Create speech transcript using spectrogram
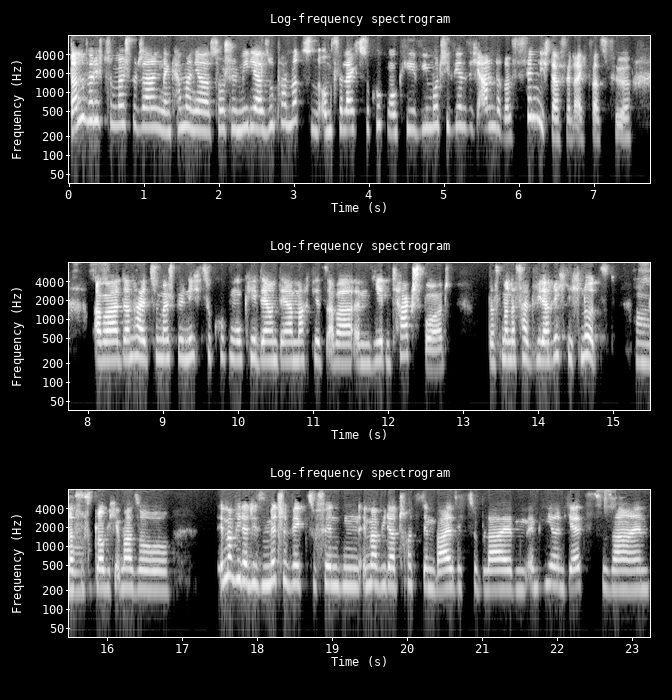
dann würde ich zum Beispiel sagen, dann kann man ja Social Media super nutzen, um vielleicht zu gucken, okay, wie motivieren sich andere? Finde ich da vielleicht was für? Aber dann halt zum Beispiel nicht zu gucken, okay, der und der macht jetzt aber ähm, jeden Tag Sport, dass man das halt wieder richtig nutzt. Mhm. Das ist, glaube ich, immer so, immer wieder diesen Mittelweg zu finden, immer wieder trotzdem bei sich zu bleiben, im Hier und Jetzt zu sein,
